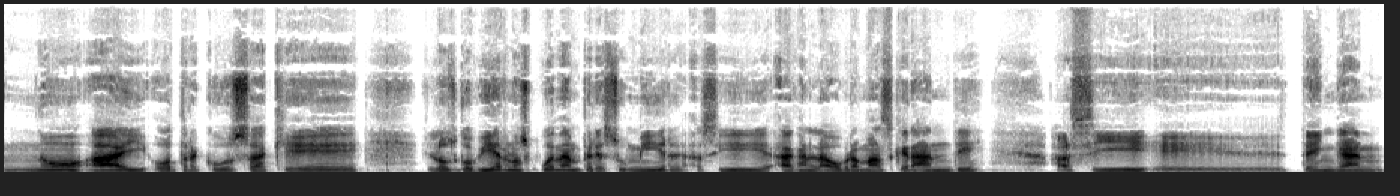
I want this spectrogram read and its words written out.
no hay otra cosa que los gobiernos puedan presumir, así hagan la obra más grande, así eh, tengan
